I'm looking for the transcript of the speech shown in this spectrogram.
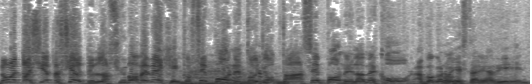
977 en la Ciudad de México se pone Toyota, se pone la mejor. ¿A poco no? Oye, estaría bien.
